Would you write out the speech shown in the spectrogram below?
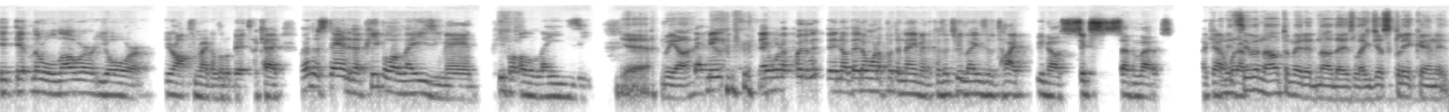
it, it will lower your your opt-in rate a little bit. Okay, we understand that people are lazy, man. People are lazy. Yeah, we are. That means they want to put, you know, they don't want to put their name in because they're too lazy to type, you know, six, seven letters. Okay, and it's even automated nowadays. Like just click and it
